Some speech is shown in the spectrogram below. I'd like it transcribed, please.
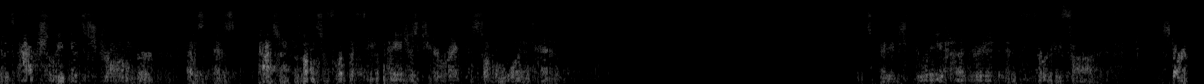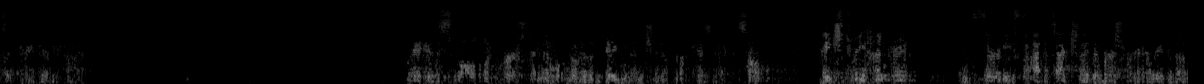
and it actually gets stronger as, as passage goes on. So flip a few pages to your right to Psalm 110. It's page 335. Starts at 335. We're going to do the small one first, and then we'll go to the big mention of Melchizedek. So, page 335. It's actually the verse we're going to read is on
